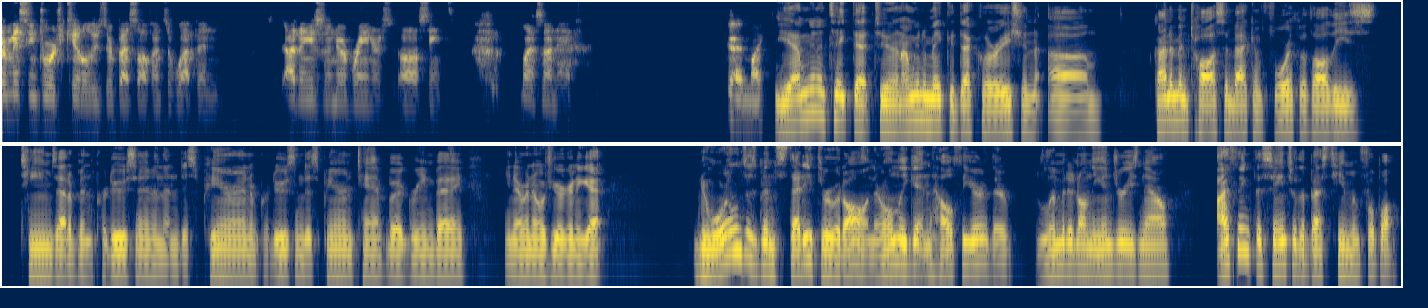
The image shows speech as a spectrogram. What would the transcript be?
They're missing George Kittle, who's their best offensive weapon. I think this is a no-brainer. Uh, Saints minus nine and a half. Good, Mike. Yeah, I'm gonna take that too, and I'm gonna make a declaration. Um, kind of been tossing back and forth with all these teams that have been producing and then disappearing and producing, disappearing. Tampa, Green Bay. You never know what you're gonna get. New Orleans has been steady through it all, and they're only getting healthier. They're limited on the injuries now. I think the Saints are the best team in football.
